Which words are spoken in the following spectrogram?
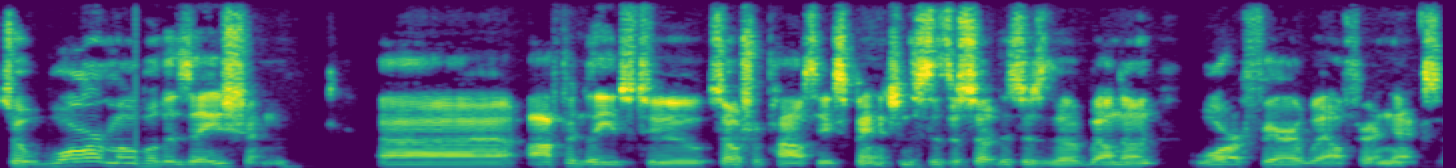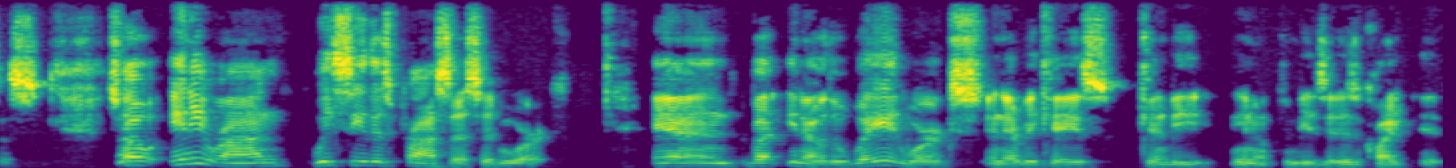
So, war mobilization uh, often leads to social policy expansion. This is the, this is the well known warfare welfare nexus. So, in Iran, we see this process at work. And but you know the way it works in every case can be you know can be is quite it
